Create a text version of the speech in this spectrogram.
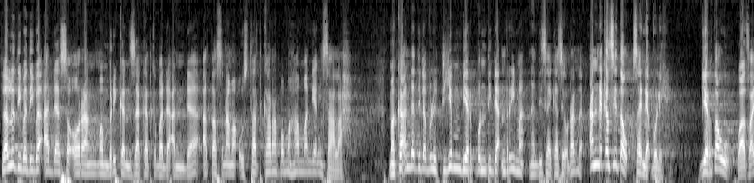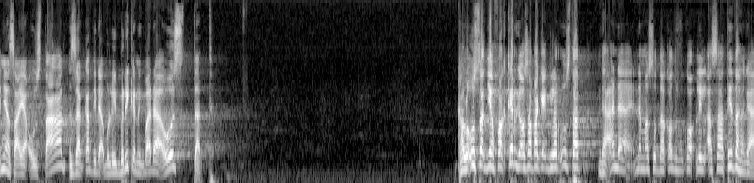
Lalu tiba-tiba ada seorang memberikan zakat kepada anda atas nama ustadz karena pemahaman yang salah. Maka anda tidak boleh diam biarpun tidak nerima. Nanti saya kasih orang, anda kasih tahu, saya tidak boleh. Biar tahu, bahasanya saya ustadz, zakat tidak boleh diberikan kepada ustadz. Kalau ustadz yang fakir nggak usah pakai gelar ustadz, nggak ada. Nama sodakot lil asatidah nggak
